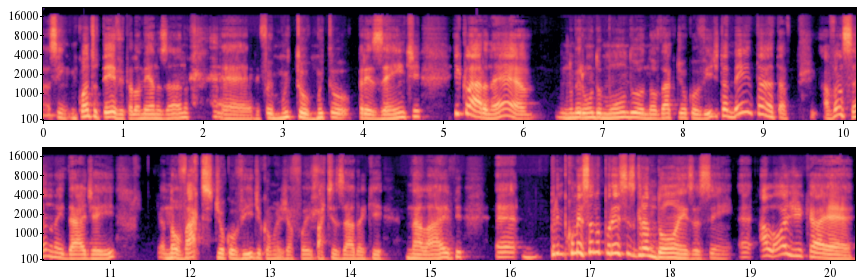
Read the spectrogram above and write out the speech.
assim, enquanto teve pelo menos ano, é, ele foi muito, muito presente. E claro, né? Número um do mundo, Novak Djokovic, também está tá avançando na idade aí. Novak Djokovic, como já foi batizado aqui na live. É, começando por esses grandões, assim, é, a lógica é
